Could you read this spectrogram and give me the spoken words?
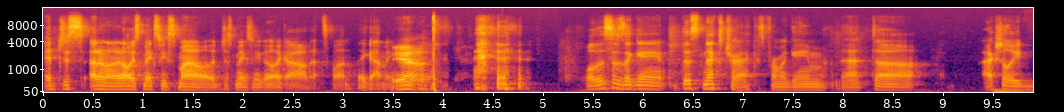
it. Just I don't know. It always makes me smile. It just makes me go like, oh, that's fun. They got me. Yeah. well, this is a game. This next track is from a game that uh, actually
